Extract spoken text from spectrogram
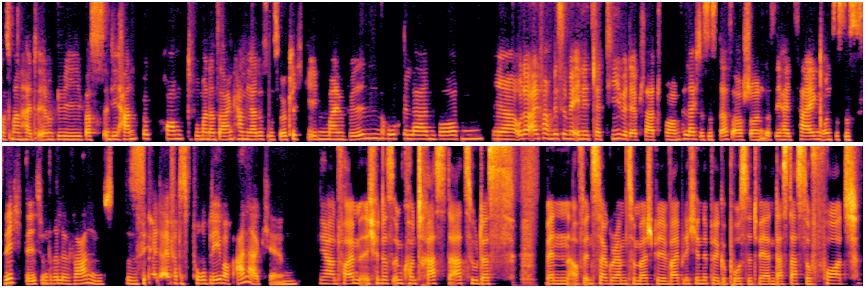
dass man halt irgendwie was in die Hand bekommt, wo man dann sagen kann, ja, das ist wirklich gegen meinen Willen hochgeladen worden. Ja, oder einfach ein bisschen mehr Initiative der Plattform. Vielleicht ist es das auch schon, dass sie halt zeigen, uns ist das wichtig und relevant. Dass sie halt einfach das Problem auch anerkennen. Ja, und vor allem, ich finde das im Kontrast dazu, dass wenn auf Instagram zum Beispiel weibliche Nippel gepostet werden, dass das sofort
